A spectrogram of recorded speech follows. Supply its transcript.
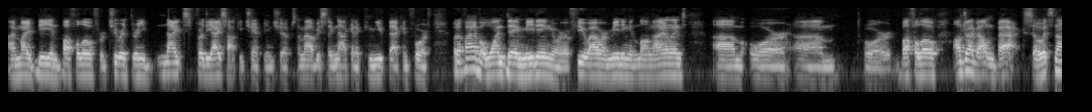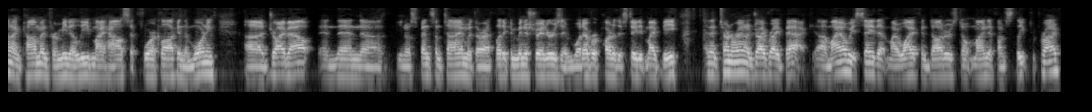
I might be in Buffalo for two or three nights for the ice hockey championships. I'm obviously not going to commute back and forth. But if I have a one day meeting or a few hour meeting in Long Island um, or um, or Buffalo, I'll drive out and back. So it's not uncommon for me to leave my house at four o'clock in the morning, uh, drive out, and then uh, you know spend some time with our athletic administrators in whatever part of the state it might be, and then turn around and drive right back. Um, I always say that my wife and daughters don't mind if I'm sleep deprived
